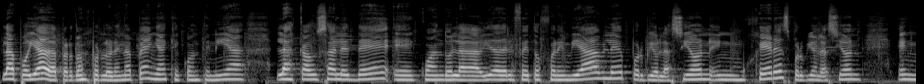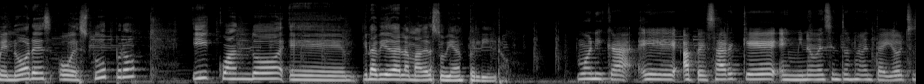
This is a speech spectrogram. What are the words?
la apoyada, perdón, por Lorena Peña, que contenía las causales de eh, cuando la vida del feto fuera inviable, por violación en mujeres, por violación en menores o estupro, y cuando eh, la vida de la madre estuviera en peligro. Mónica, eh, a pesar que en 1998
